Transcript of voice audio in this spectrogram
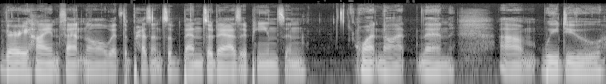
very high in fentanyl with the presence of benzodiazepines and whatnot, then um, we do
